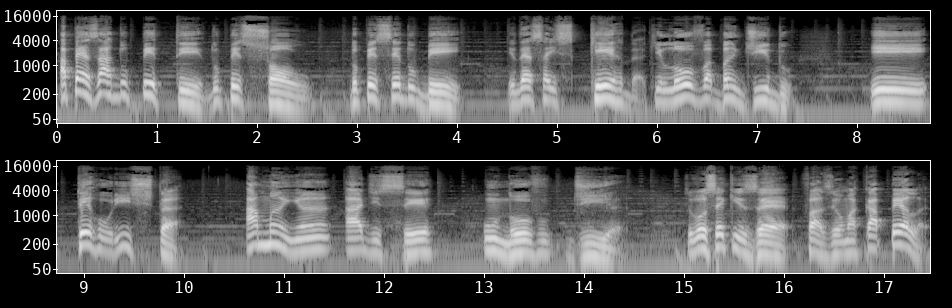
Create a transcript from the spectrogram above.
Apesar do PT, do PSOL, do PCdoB e dessa esquerda que louva bandido e terrorista, amanhã há de ser um novo dia. Se você quiser fazer uma capela,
